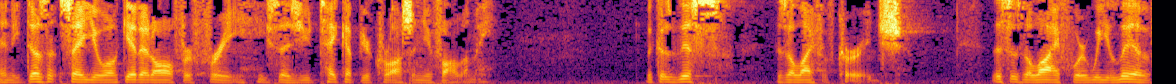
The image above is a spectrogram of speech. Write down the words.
And he doesn't say you will get it all for free. He says you take up your cross and you follow me. Because this is a life of courage. This is a life where we live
